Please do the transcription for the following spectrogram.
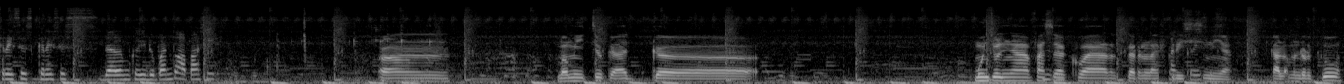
krisis-krisis dalam kehidupan tuh apa sih? Um, memicu ke ke munculnya fase quarter life crisis ini ya. Kalau menurutku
